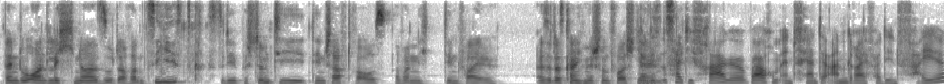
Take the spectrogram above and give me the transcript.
Wenn du ordentlich na, so daran ziehst, kriegst du dir bestimmt die, den Schaft raus, aber nicht den Pfeil. Also das kann ich mir schon Ja, vorstellen. das ist halt die Frage, warum entfernt der Angreifer den Pfeil,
